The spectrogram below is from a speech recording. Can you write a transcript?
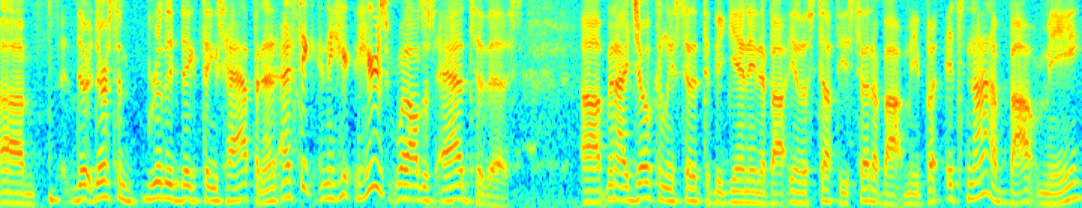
um, there, there's some really big things happen. And I think, and here, here's what I'll just add to this. Um, and I jokingly said at the beginning about you know the stuff you said about me, but it's not about me,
